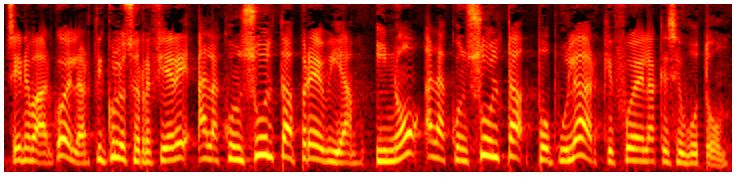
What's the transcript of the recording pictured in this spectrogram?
Sin embargo, el artículo se refiere a la consulta previa y no a la consulta popular, que fue la que se votó.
